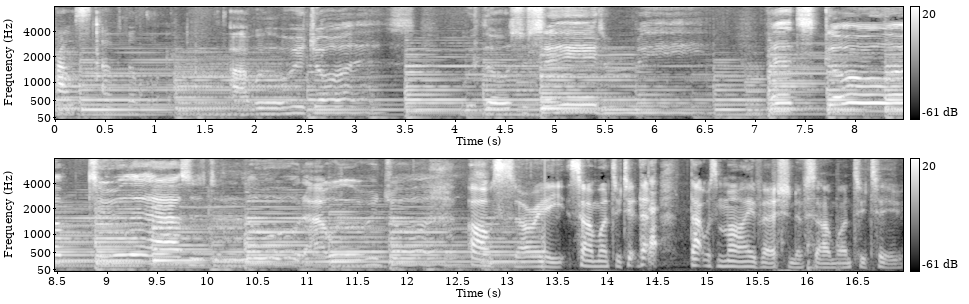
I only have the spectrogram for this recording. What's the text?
House of the Lord. I will rejoice with those who say to me, Let's go up to the house of the Lord. I will rejoice. Oh, sorry, Psalm one two two. That that was my version of Psalm one two two.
